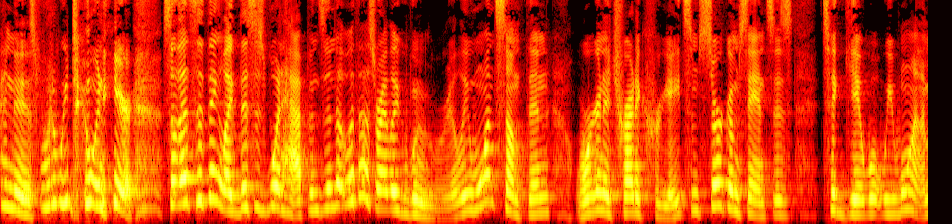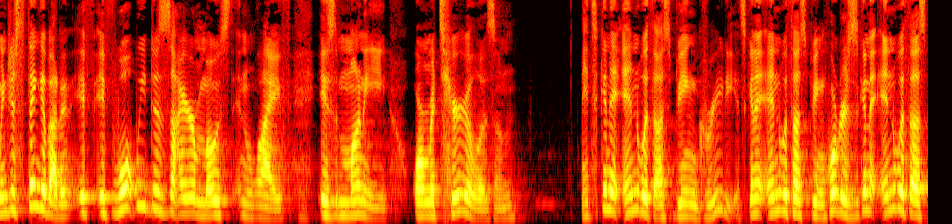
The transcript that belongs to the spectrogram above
goodness, what are we doing here? So that's the thing. Like, this is what happens with us, right? Like, when we really want something, we're going to try to create some circumstances to get what we want. I mean, just think about it. If, if what we desire most in life is money or materialism, it's going to end with us being greedy. It's going to end with us being hoarders. It's going to end with us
